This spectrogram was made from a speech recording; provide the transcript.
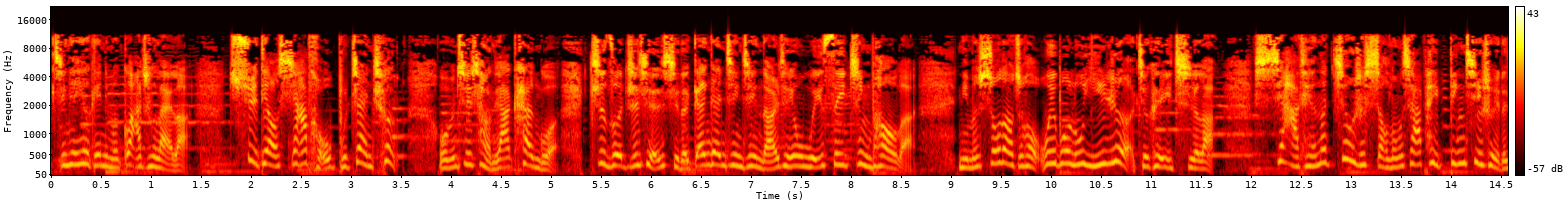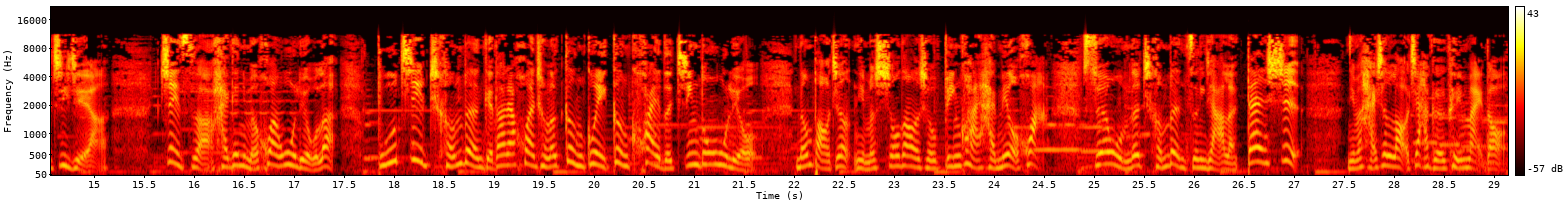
今天又给你们挂出来了。去掉虾头不占秤，我们去厂家看过，制作之前洗的干干净净的，而且用维 C 浸泡了。你们收到之后，微波炉一热就可以吃了。夏天那就是小龙虾配冰汽水的季节啊！这次啊，还给你们换物流了，不计成本给大家换成了更贵更快的京东物流，能保证你们收到的时候冰块还没有化。虽然我们的成本增加了，但是你们还是老价格可以买到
